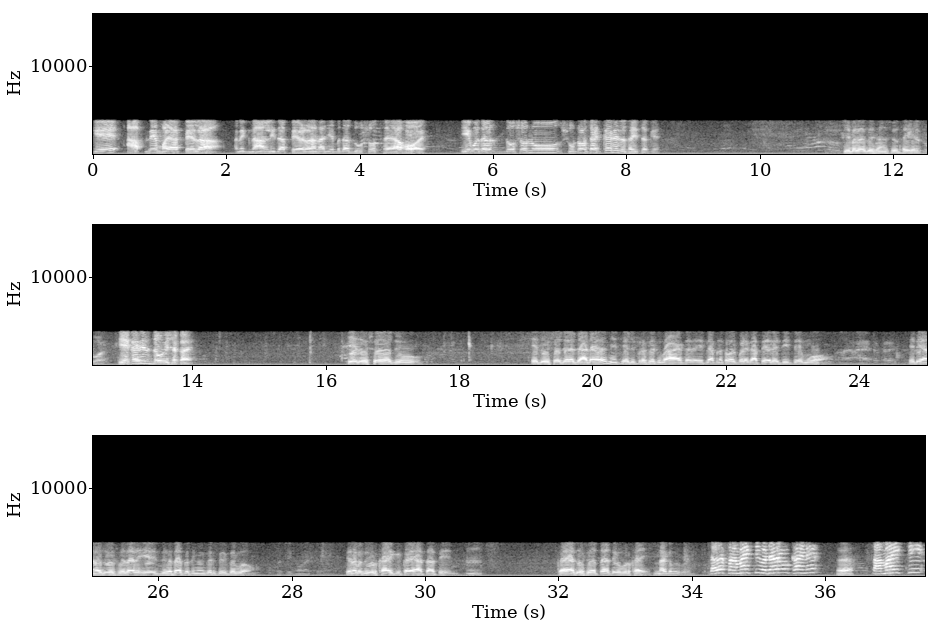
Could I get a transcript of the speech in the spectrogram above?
કે આપને મળ્યા પહેલા અને જ્ઞાન લીધા પહેલાના જે બધા દોષો થયા હોય એ બધા દોષોનું શૂટોણ સાઈડ કઈ રીતે થઈ શકે? એ બધા દોષો શું થઈ ગયું? એ કઈ રીતે જોઈ શકાય? એ દોષો હજુ એ દોષો જરા જાડા હોય ને તે હજુ પ્રકૃતિમાં આયા કરે. એટલે આપણે ખબર પડે કે આ પહેલેથી છે મુઓ. એટલે એનો દોષ વધારે એ વધારે પ્રતિક્રમણ કરી કરવું એના બધું ઓળખાય કે કયા હતા તે. હમ. કયા દોષો હતા તે ઓળખાય? ના ખબર દાદા સામાયિકથી વધારે ઓળખાય ને? હે? સામાયિકથી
